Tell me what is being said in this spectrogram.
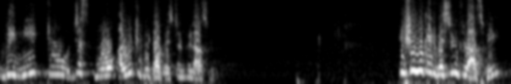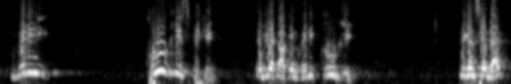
we need to just know a little bit of Western philosophy. If you look at Western philosophy, very crudely speaking, if we are talking very crudely, we can say that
